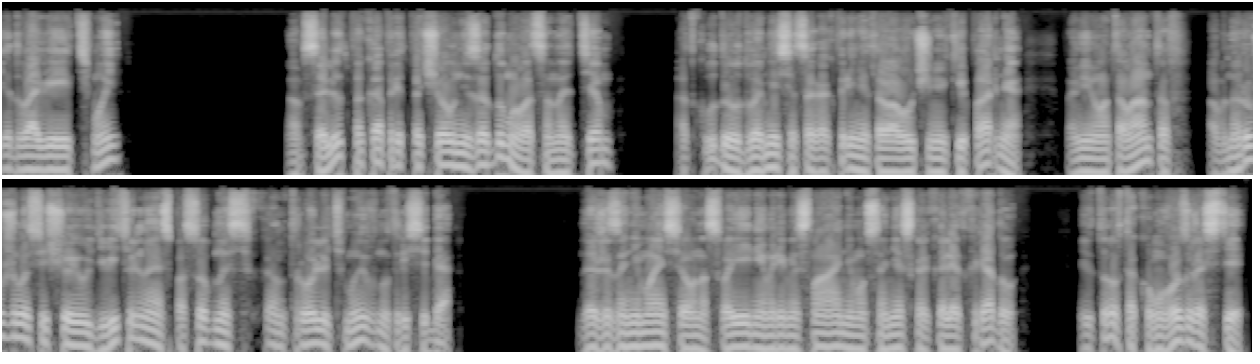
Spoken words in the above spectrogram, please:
едва веет тьмой, Абсолют пока предпочел не задумываться над тем, откуда у два месяца как принятого ученики парня, помимо талантов, обнаружилась еще и удивительная способность к контролю тьмы внутри себя. Даже занимаясь он освоением ремесла анимуса несколько лет кряду, и то в таком возрасте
